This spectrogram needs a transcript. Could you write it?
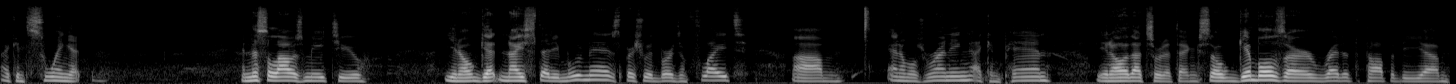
I can swing it. And this allows me to, you know, get nice steady movement, especially with birds in flight, um, animals running. I can pan, you know, that sort of thing. So gimbals are right at the top of the um,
